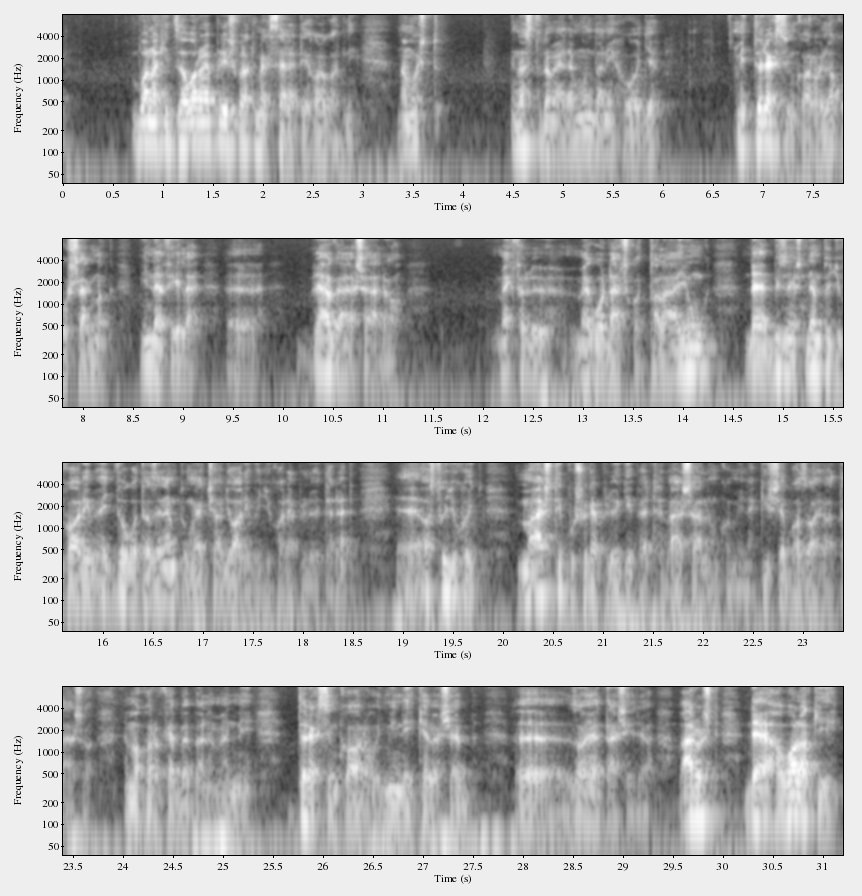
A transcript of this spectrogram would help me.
van, akit zavar a repülés, valaki meg szereti hallgatni. Na most én azt tudom erre mondani, hogy mi törekszünk arra, hogy lakosságnak mindenféle reagálására megfelelő megoldásokat találjunk, de bizonyos nem tudjuk arra, egy dolgot azért nem tudunk megcsinálni, hogy arra vigyük a repülőteret. E, azt tudjuk, hogy más típusú repülőgépet vásárolunk, aminek kisebb az zajhatása. Nem akarok ebbe belemenni. Törekszünk arra, hogy minél kevesebb e, zajhatás érje a várost, de ha valaki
